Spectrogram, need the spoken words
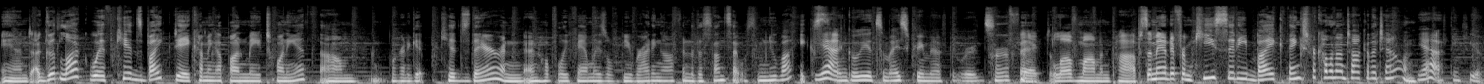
And uh, good luck with Kids Bike Day coming up on May 20th. Um, we're going to get kids there, and, and hopefully families will be riding off into the sunset with some new bikes. Yeah, and go get some ice cream afterwards. Perfect. Love mom and pops. Amanda from Key City Bike, thanks for coming on Talk of the Town. Yeah, thank you.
